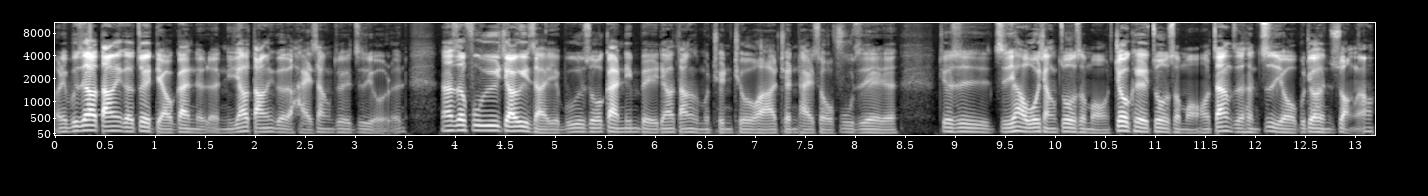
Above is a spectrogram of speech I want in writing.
哦你不是要当一个最屌干的人，你要当一个海上最自由人。那这富裕交易仔也不是说干林北一定要当什么全球啊、全台首富之类的。就是只要我想做什么就可以做什么，这样子很自由，不就很爽了？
